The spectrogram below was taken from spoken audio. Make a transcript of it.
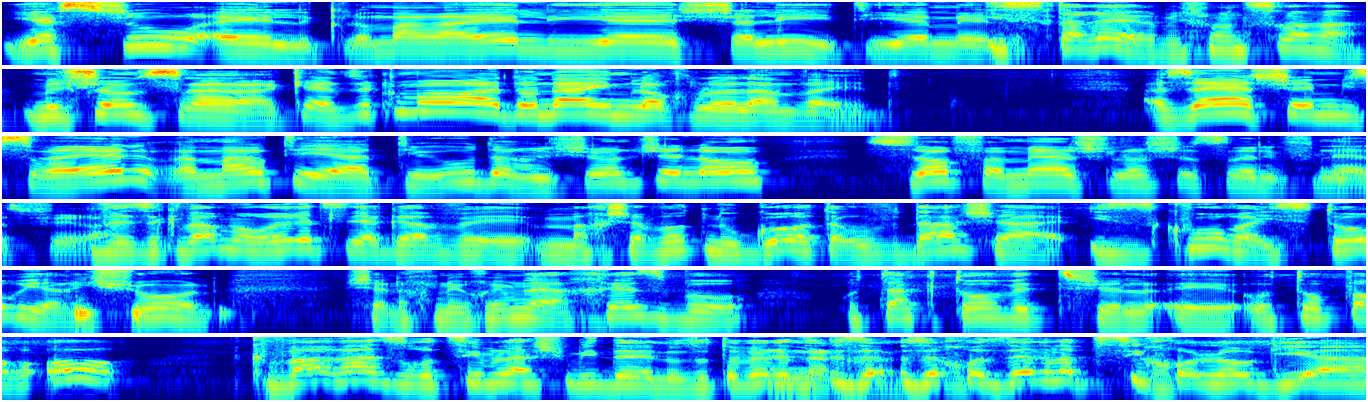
יסור אל, כלומר האל יהיה שליט, יהיה מלך. ישתרר, מלשון שררה. מלשון שררה, כן, זה כמו אדוני ימלוך לעולם ועד. אז זה היה שם ישראל, אמרתי, התיעוד הראשון שלו, סוף המאה ה-13 לפני הספירה. וזה כבר מעורר אצלי אגב אה, מחשבות נוגות, העובדה שהאזכור ההיסטורי הראשון שאנחנו יכולים להיאחז בו, אותה כתובת של אה, אותו פרעה, כבר אז רוצים להשמידנו. זאת אומרת, נכון. זה, זה חוזר לפסיכולוגיה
